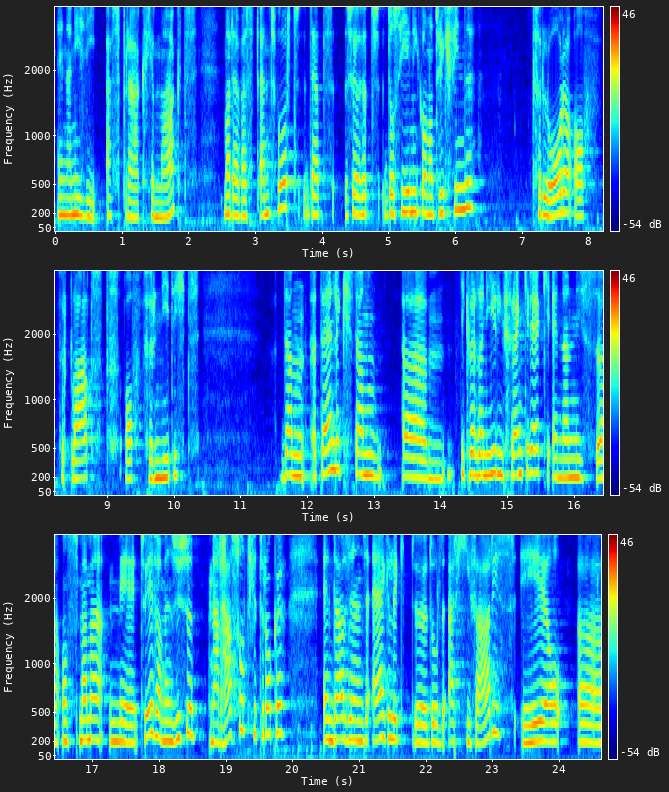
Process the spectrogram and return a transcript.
En dan is die afspraak gemaakt. Maar dat was het antwoord dat ze het dossier niet konden terugvinden. Verloren of verplaatst of vernietigd. Dan uiteindelijk staan Uh, ik was dan hier in Frankrijk en dan is uh, ons mama met twee van mijn zussen naar Hasselt getrokken. En daar zijn ze eigenlijk de, door de archivaris heel uh,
